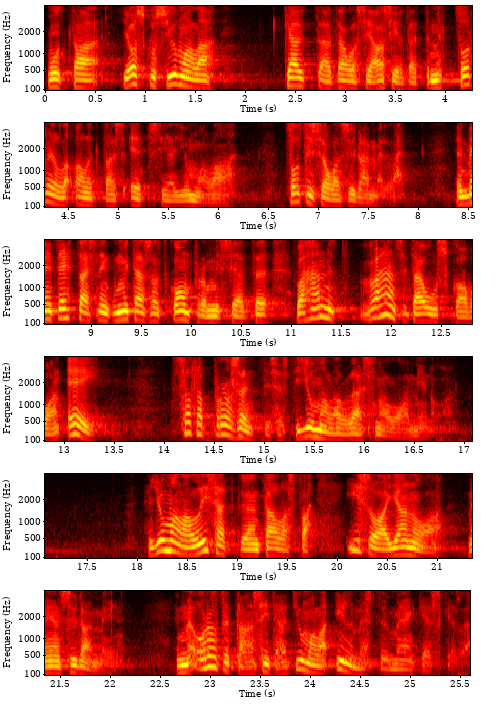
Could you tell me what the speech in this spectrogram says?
Mutta joskus Jumala käyttää tällaisia asioita, että me todella alettaisiin etsiä Jumalaa totisella sydämellä. Että me ei tehtäisi niin kuin mitään sellaista kompromissia, että vähän, nyt, vähän sitä uskoa, vaan ei. Sataprosenttisesti Jumalan läsnäoloa minuun. Ja Jumalan lisätköön tällaista isoa janoa meidän sydämiin. Niin me odotetaan sitä, että Jumala ilmestyy meidän keskellä.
